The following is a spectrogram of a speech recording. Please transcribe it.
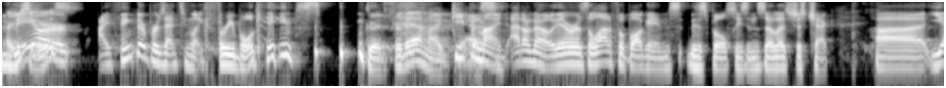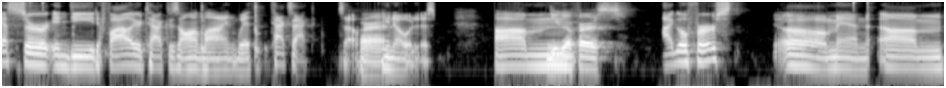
Are you they serious? are. I think they're presenting like three bowl games. Good for them, I Keep in mind, I don't know. There was a lot of football games this bowl season, so let's just check. Uh, yes, sir, indeed. File your taxes online with TaxAct, so right. you know what it is. Um, You go first. I go first. Oh man. Um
